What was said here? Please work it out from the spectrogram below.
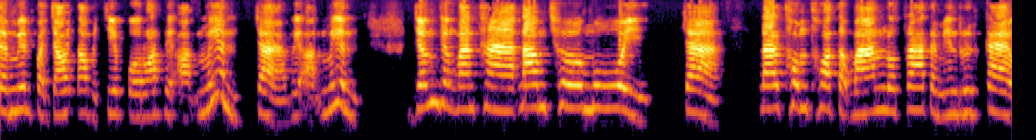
ដែលមានប្រយោជន៍ដល់ប្រជាពលរដ្ឋវាអត់មាន ចាវាអត់មានអញ្ចឹងយើងបានថាដើមឈើមួយ ចាដែលធំធាត់ទៅបានលុះត្រាតែមានរឹសកែវ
